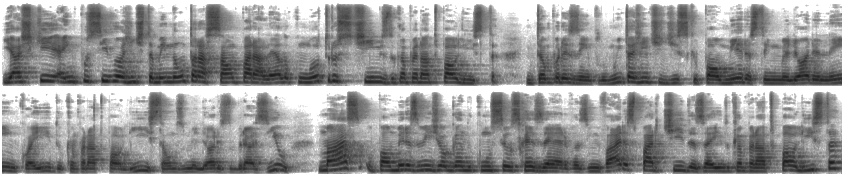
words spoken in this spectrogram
E acho que é impossível a gente também não traçar um paralelo com outros times do Campeonato Paulista. Então, por exemplo, muita gente diz que o Palmeiras tem o melhor elenco aí do Campeonato Paulista, um dos melhores do Brasil, mas o Palmeiras vem jogando com seus reservas em várias partidas aí do Campeonato Paulista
